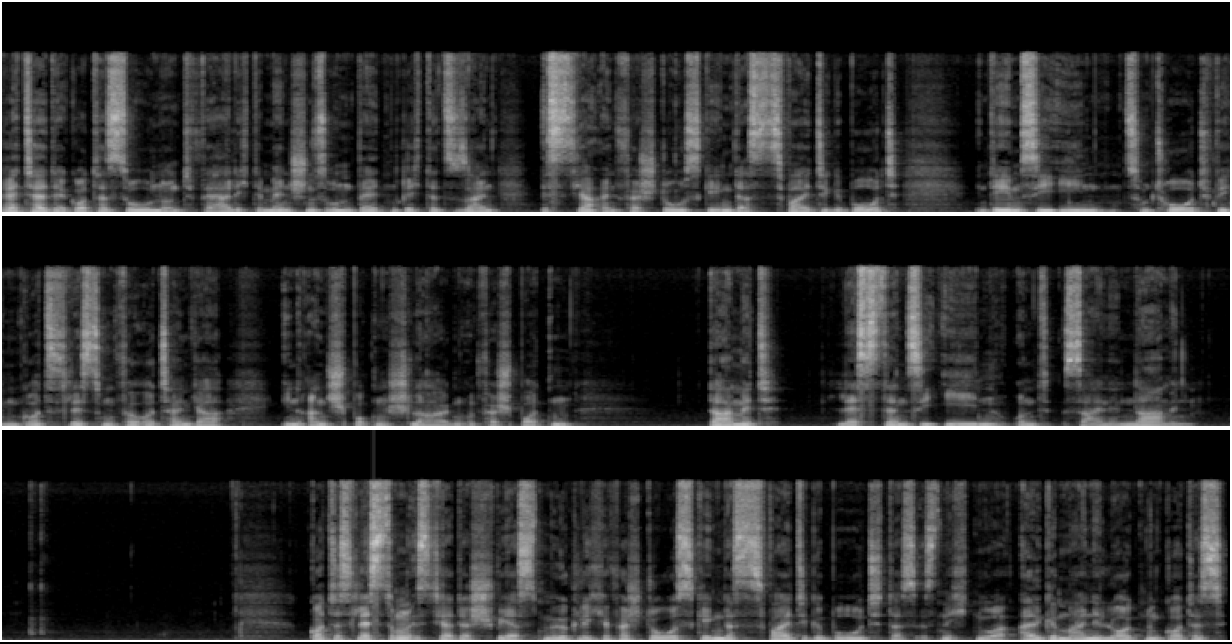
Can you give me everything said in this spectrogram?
Retter, der Gottessohn und verherrlichte Menschensohn und Weltenrichter zu sein, ist ja ein Verstoß gegen das zweite Gebot indem sie ihn zum Tod wegen Gotteslästerung verurteilen, ja, ihn anspucken, schlagen und verspotten. Damit lästern sie ihn und seinen Namen. Gotteslästerung ist ja der schwerstmögliche Verstoß gegen das zweite Gebot. Das ist nicht nur allgemeine Leugnung Gottes,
